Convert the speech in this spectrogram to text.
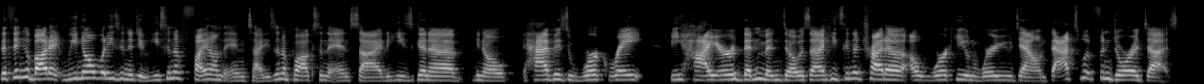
the thing about it, we know what he's going to do. He's going to fight on the inside. He's going to box on the inside. He's going to, you know, have his work rate be higher than Mendoza. He's going to try to uh, work you and wear you down. That's what Fundora does.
